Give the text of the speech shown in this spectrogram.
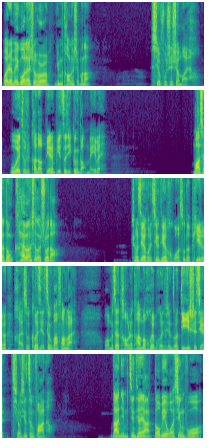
我人没过来时候，你们讨论什么呢？幸福是什么呀？无非就是看到别人比自己更倒霉呗。”马向东开玩笑的说道：“证监会今天火速的批准海速科技增发方案，我们在讨论他们会不会选择第一时间强行增发呢？”那你们今天呀，都比我幸福。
